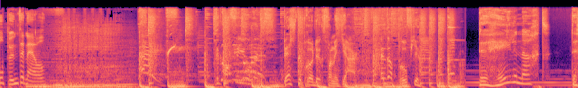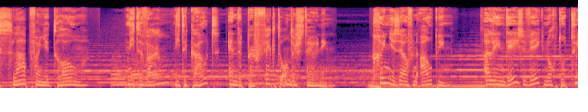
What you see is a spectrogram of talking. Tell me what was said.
Pol.nl De koffie, jongens. Beste product van het jaar. En dat proef je. De hele nacht de slaap van je dromen. Niet te warm, niet te koud en de perfecte ondersteuning. Gun jezelf een Alping. Alleen deze week nog tot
